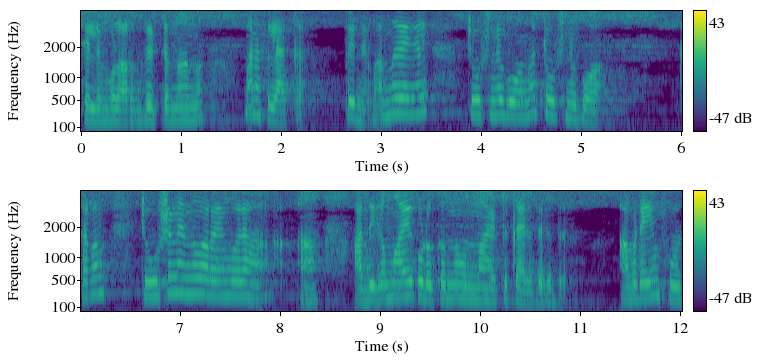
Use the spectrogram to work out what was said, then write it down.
ചെല്ലുമ്പോൾ അവർക്ക് കിട്ടുന്നതെന്ന് മനസ്സിലാക്കുക. പിന്നെ വന്നു കഴിഞ്ഞാൽ ട്യൂഷന് പോകുന്ന ട്യൂഷന് പോവാം. കാരണം ട്യൂഷൻ എന്ന് പറയുമ്പോൾ ഒരു അധികമായി കൊടുക്കുന്ന ഒന്നായിട്ട് കരുതരുത്. അവിടെയും ഫുൾ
